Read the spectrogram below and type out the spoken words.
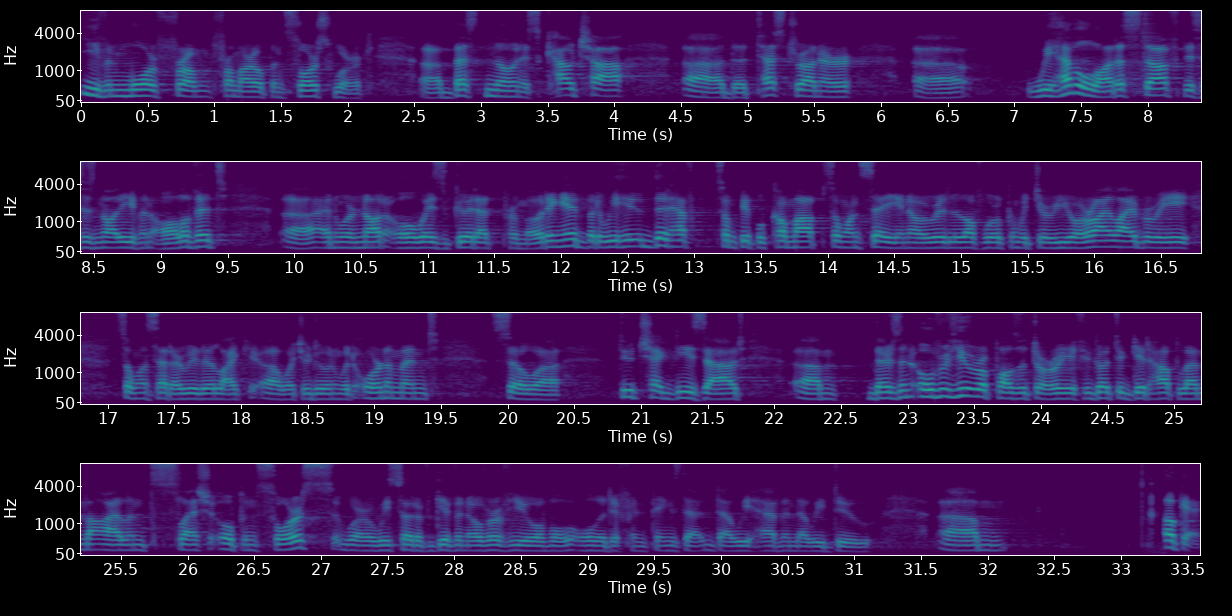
even more from, from our open source work. Uh, best known is Kaocha, uh, the test runner. Uh, we have a lot of stuff. This is not even all of it uh, and we're not always good at promoting it, but we did have some people come up, someone say, you know, I really love working with your URI library. Someone said, I really like uh, what you're doing with Ornament. So uh, do check these out. Um, there's an overview repository. If you go to GitHub Lambda Island slash open source, where we sort of give an overview of all, all the different things that, that we have and that we do. Um, okay,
